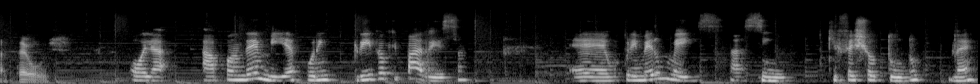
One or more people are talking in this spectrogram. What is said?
até hoje? Olha, a pandemia, por incrível que pareça, é o primeiro mês, assim, que fechou tudo, né?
